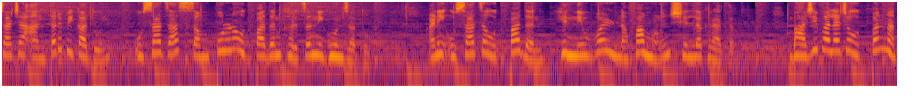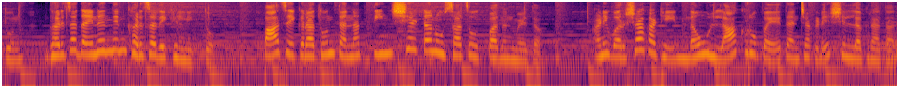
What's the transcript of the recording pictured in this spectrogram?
ऊसाच्या आंतरपिकातून उसाचा संपूर्ण उत्पादन खर्च निघून जातो. आणि ऊसाचं उत्पादन हे निव्वळ नफा म्हणून शिल्लक राहतं. भाजीपाल्याच्या उत्पन्नातून घरचा दैनंदिन खर्च देखील निघतो. पाच एकरातून त्यांना तीनशे टन ऊसाचं उत्पादन मिळतं. आणि वर्षाकाठी नऊ लाख रुपये त्यांच्याकडे शिल्लक राहतात.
